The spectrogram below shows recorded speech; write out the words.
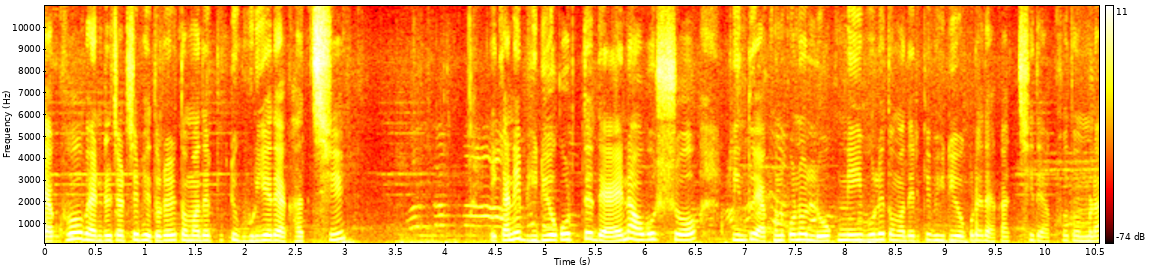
দেখো ব্যান্ডেল চার্চের ভেতরে তোমাদেরকে একটু ঘুরিয়ে দেখাচ্ছি। এখানে ভিডিও করতে দেয় না অবশ্য, কিন্তু এখন কোনো লোক নেই বলে তোমাদেরকে ভিডিও করে দেখাচ্ছি। দেখো তোমরা।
